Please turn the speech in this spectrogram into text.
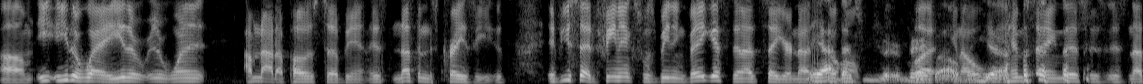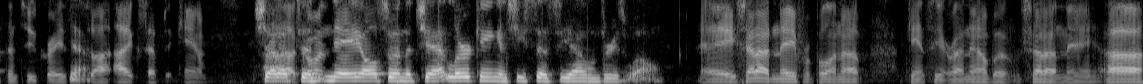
um e- either way either, either one i'm not opposed to being it's nothing is crazy it's if you said phoenix was beating vegas then i'd say you're nuts yeah, that's home very, very but ballsy. you know yeah. him saying this is, is nothing too crazy Yeah. so I, I accept it cam Shout uh, out to Nay also in the chat lurking, and she says Seattle in three as well. Hey shout out nay for pulling up. Can't see it right now but shout out nay. Uh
